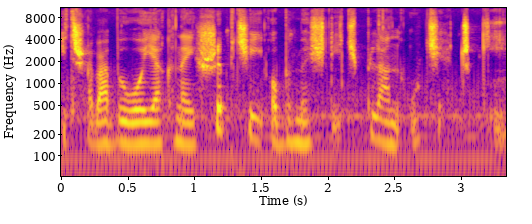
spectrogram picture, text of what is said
i trzeba było jak najszybciej obmyślić plan ucieczki.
